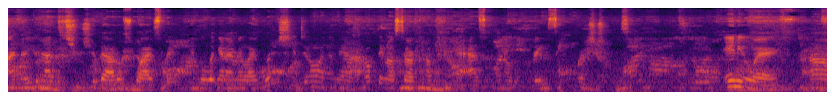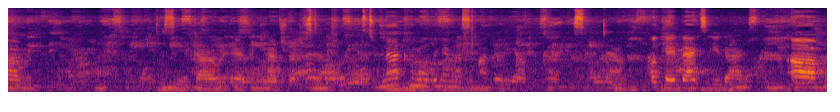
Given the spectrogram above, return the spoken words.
I know you have to choose your battles wisely. People looking at me like, what is she doing in there? I hope they don't start coming in here asking no crazy questions. Anyway, um, see a guy over there. Please do not come over here and mess up my video. Down. Okay, back to you guys. Um,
